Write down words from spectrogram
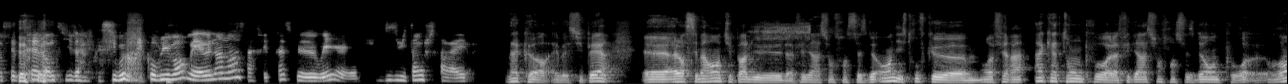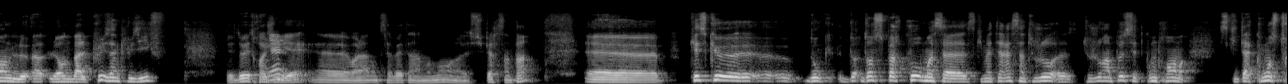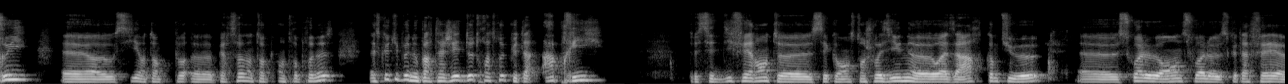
C'est très gentil, j'apprécie beaucoup le compliment. Mais non, non, ça fait presque oui, plus de 18 ans que je travaille. D'accord, eh ben super. Euh, alors c'est marrant, tu parles de la Fédération française de hand. Il se trouve que euh, on va faire un hackathon pour la Fédération française de hand pour euh, rendre le, handball plus inclusif les 2 et 3 juillet. voilà, donc ça va être un moment super sympa. Qu'est-ce que donc dans, ce parcours, moi, ça, ce qui m'intéresse hein, toujours, toujours un peu, c'est de comprendre ce qui t'a construit aussi en tant que personne, en tant qu'entrepreneuse. Est-ce que tu peux nous partager deux trois trucs que tu as appris de ces différentes euh, séquences. Tu en choisis une euh, au hasard, comme tu veux, euh, soit le hand, soit le, ce que tu as fait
